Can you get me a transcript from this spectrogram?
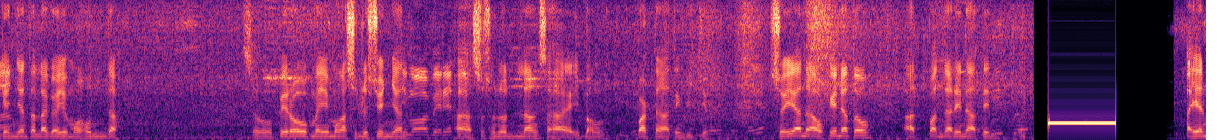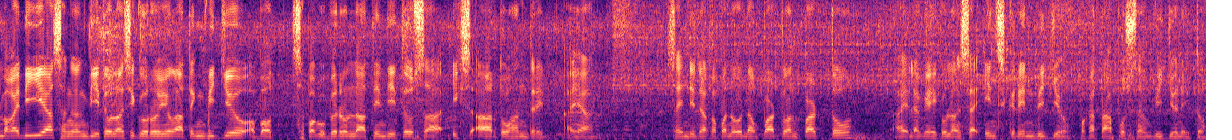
Ganyan talaga yung mga Honda. So, pero may mga solusyon yan. Ah, susunod lang sa ibang part ng ating video. So yan, ah, okay na to at panda rin natin. Ayan mga Diaz, hanggang dito lang siguro yung ating video about sa pag-overhaul natin dito sa XR200. Ayan. Sa hindi nakapanood ng part 1, part 2, ay lagay ko lang sa in-screen video pagkatapos ng video na ito.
